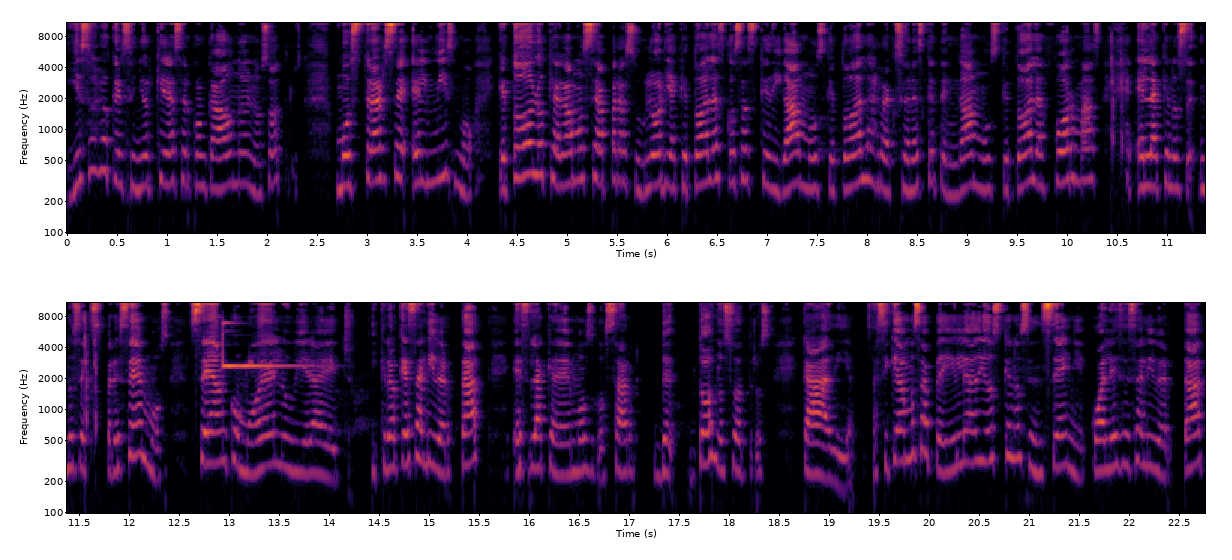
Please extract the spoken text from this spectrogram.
Y eso es lo que el Señor quiere hacer con cada uno de nosotros. Mostrarse Él mismo, que todo lo que hagamos sea para su gloria, que todas las cosas que digamos, que todas las reacciones que tengamos, que todas las formas en las que nos, expresemos sean como Él hubiera hecho. Y creo que esa libertad es la que debemos gozar de todos nosotros cada día. Así que vamos a pedirle a Dios que nos enseñe cuál es esa libertad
